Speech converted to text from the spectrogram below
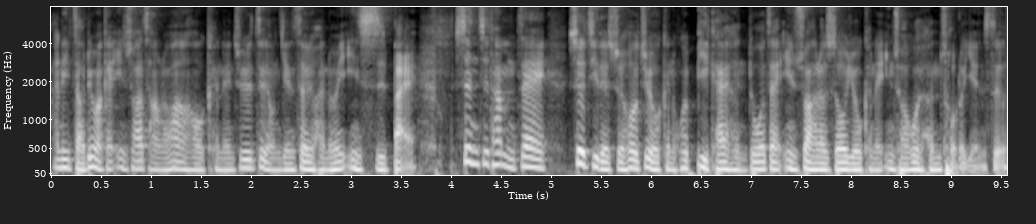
啊？你找另外一个印刷厂的话，哦，可能就是这种颜色很容易印失败，甚至他们在设计的时候就有可能会避开很多在印刷的时候有可能印出来会很丑的颜色。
